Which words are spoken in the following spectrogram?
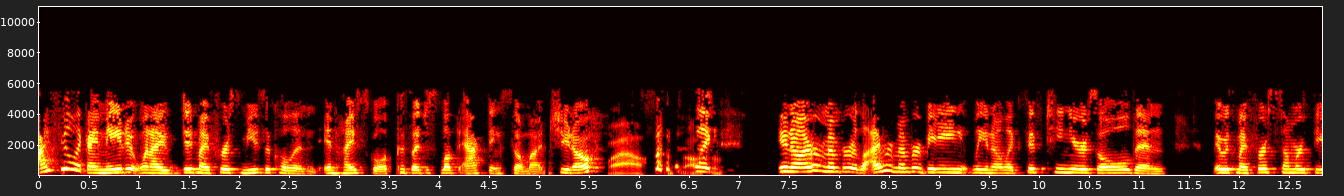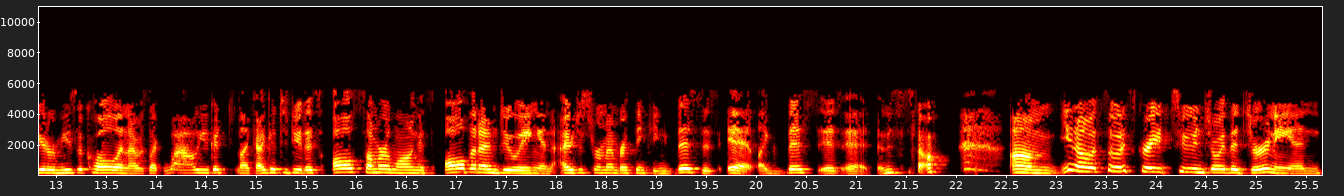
I feel like I made it when I did my first musical in in high school because I just loved acting so much, you know. Wow. so awesome. Like, you know, I remember I remember being, you know, like 15 years old and it was my first summer theater musical and I was like, wow, you get like I get to do this all summer long. It's all that I'm doing and I just remember thinking this is it. Like this is it. And so um, you know, so it's great to enjoy the journey and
